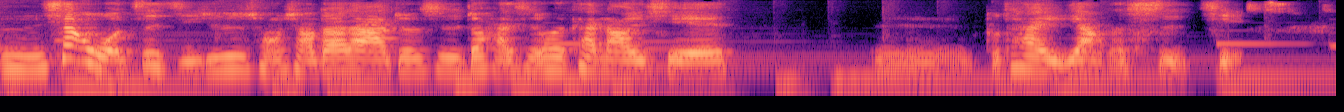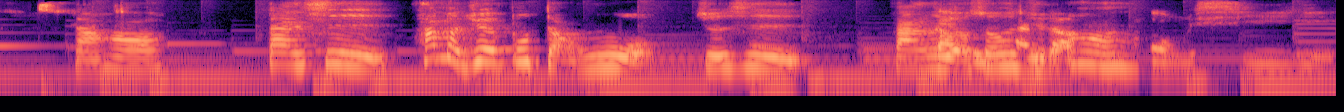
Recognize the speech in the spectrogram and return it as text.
嗯，像我自己就是从小到大，就是都还是会看到一些嗯不太一样的世界，然后但是他们却不懂我，就是反而有时候会觉得哦，东西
